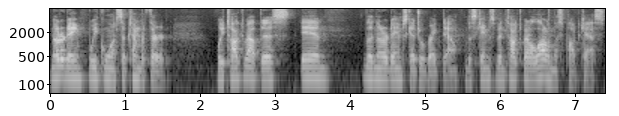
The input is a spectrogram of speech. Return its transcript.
Notre Dame, week one, September 3rd. We talked about this in the Notre Dame schedule breakdown. This game's been talked about a lot on this podcast.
